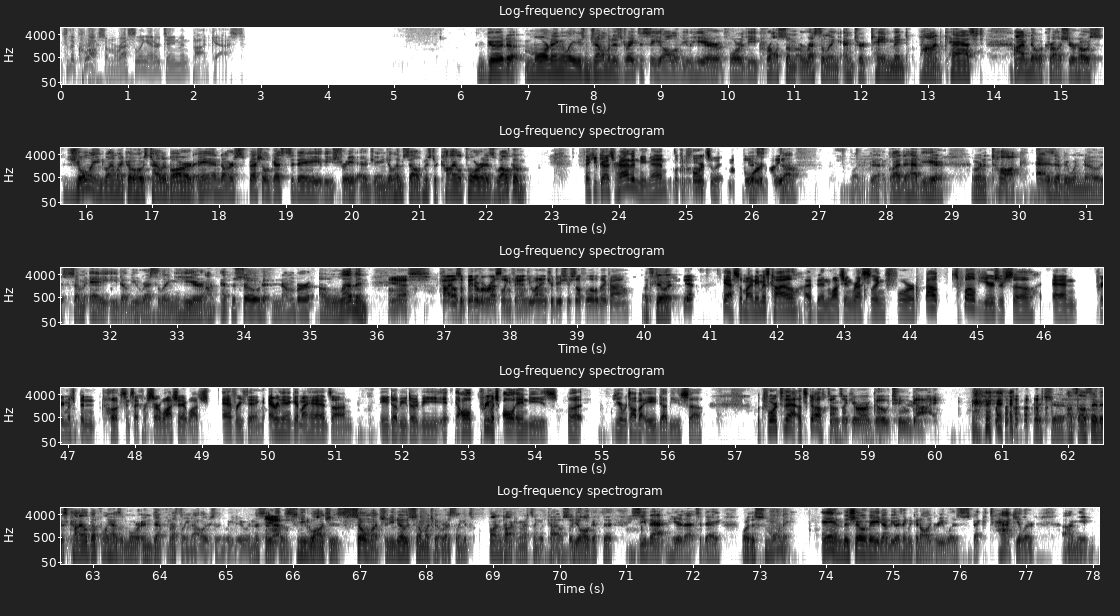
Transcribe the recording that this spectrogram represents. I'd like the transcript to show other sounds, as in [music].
listening to the Crossum Wrestling Entertainment Podcast. Good morning, ladies and gentlemen. It's great to see all of you here for the Crossum Wrestling Entertainment Podcast. I'm Noah Cross, your host, joined by my co-host Tyler Bard and our special guest today, the straight edge angel himself, Mr. Kyle Torres. Welcome. Thank you guys for having me, man. Looking forward to it. Bored, stuff. Well, glad to have you here. We're going to talk, as everyone knows, some AEW wrestling here on episode number 11. Yes. Kyle's a bit of a wrestling fan. Do you want to introduce yourself a little bit, Kyle? Let's do it. Yeah. Yeah, so my name is Kyle. I've been watching wrestling for about 12 years or so and pretty much been hooked since I first started watching it. Watch everything, everything I get my hands on, AEW, WWE, all pretty much all indies, but here we're talking about AEW, so look forward to that. Let's go. Sounds like you're our go-to guy. [laughs] For sure. I'll, I'll, say this Kyle definitely has a more in depth wrestling knowledge than we do in the sense yes. of he watches so much and he knows so much about wrestling. It's fun talking wrestling with Kyle. So you all get to see that and hear that today or this morning. And the show of AEW, I think we can all agree, was spectacular. I mean,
